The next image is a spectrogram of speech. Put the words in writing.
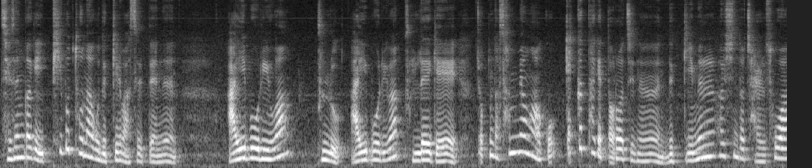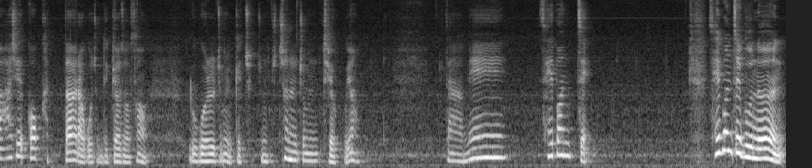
제 생각에 이 피부톤하고 느낌을 봤을 때는 아이보리와 블루, 아이보리와 블랙에 조금 더 선명하고 깨끗하게 떨어지는 느낌을 훨씬 더 잘 소화하실 것 같다라고 좀 느껴져서 요걸 좀 이렇게 추- 좀 추천을 좀 드렸고요. 그 다음에 세 번째. 세 번째 분은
